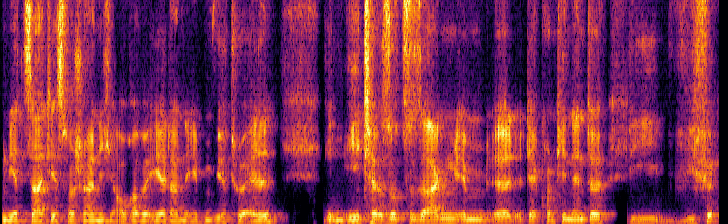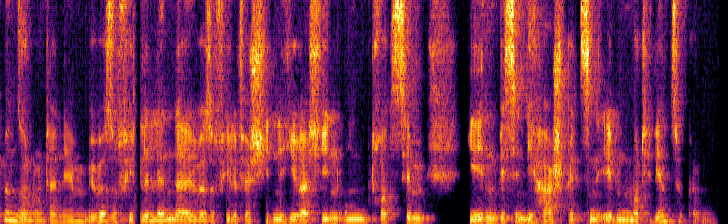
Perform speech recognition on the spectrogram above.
Und jetzt seid ihr es wahrscheinlich auch, aber eher dann eben virtuell im Äther sozusagen im, äh, der Kontinente. Wie, wie führt man so ein Unternehmen über so viele Länder, über so viele verschiedene Hierarchien, um trotzdem jeden bis in die Haarspitzen eben motivieren zu können?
